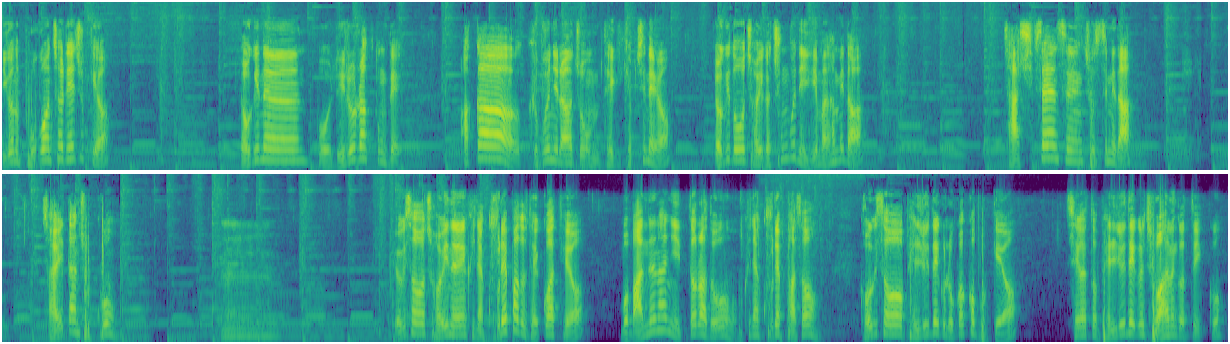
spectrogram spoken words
이거는 복원 처리해 줄게요. 여기는 뭐 리로락 동 덱. 아까 그분이랑 좀 덱이 겹치네요. 여기도 저희가 충분히 이기만 합니다. 자, 14연승 좋습니다. 자, 일단 좋고 음... 여기서 저희는 그냥 9렙 봐도 될 것 같아요. 뭐 맞는 한이 있더라도 그냥 9렙 봐서 거기서 밸류 덱으로 꺾어볼게요. 제가 또 밸류 덱을 좋아하는 것도 있고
